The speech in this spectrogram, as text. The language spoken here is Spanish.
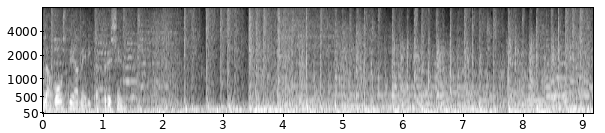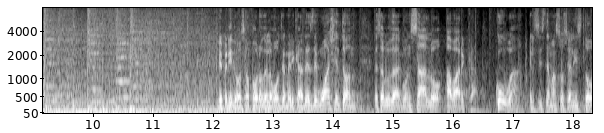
La voz de América presenta. Bienvenidos a Foro de la Voz de América desde Washington. Le saluda Gonzalo Abarca. Cuba, el sistema socialista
